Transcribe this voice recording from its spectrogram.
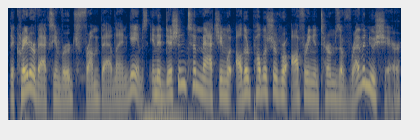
the creator of Axiom Verge, from Badland Games. In addition to matching what other publishers were offering in terms of revenue share,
